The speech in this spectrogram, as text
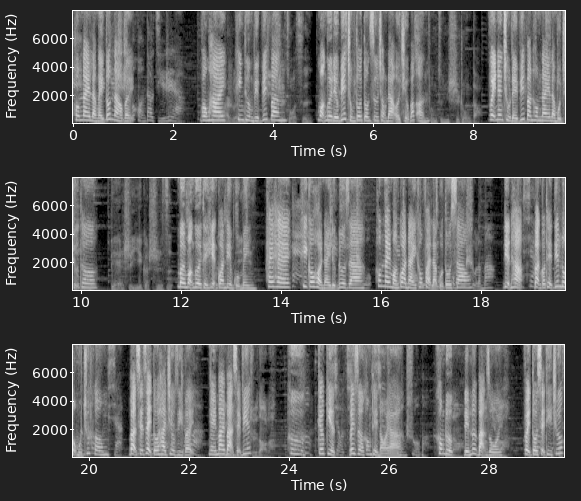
hôm nay là ngày tốt nào vậy? Vòng 2, khinh thường việc viết văn. Mọi người đều biết chúng tôi tôn sư trọng đạo ở triều Bắc Ấn. Vậy nên chủ đề viết văn hôm nay là một chữ thơ. Mời mọi người thể hiện quan điểm của mình. He he, khi câu hỏi này được đưa ra, hôm nay món quà này không phải là của tôi sao? Điện hạ, bạn có thể tiết lộ một chút không? Bạn sẽ dạy tôi hai chiêu gì vậy? Ngày mai bạn sẽ biết. Hừ, keo kiệt, bây giờ không thể nói à? Không được, đến lượt bạn rồi. Vậy tôi sẽ thi trước.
